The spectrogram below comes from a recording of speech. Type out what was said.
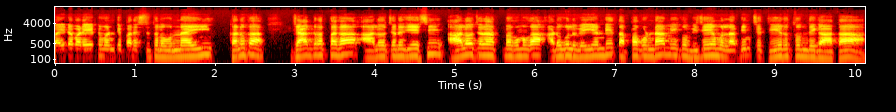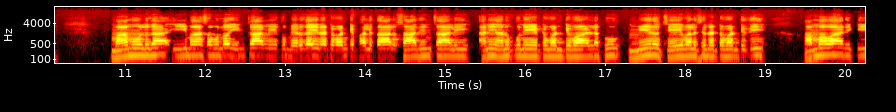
బయటపడేటువంటి పరిస్థితులు ఉన్నాయి. కనుక జాగ్రత్తగా ఆలోచన చేసి ఆలోచనాత్మకముగా అడుగులు వేయండి. తప్పకుండా మీకు విజయం లభించి తీరుతుంది గాక. మామూలుగా ఈ మాసములో ఇంకా మీకు మెరుగైనటువంటి ఫలితాలు సాధించాలి అని అనుకునేటువంటి వాళ్ళకు మీరు చేయవలసినటువంటిది అమ్మవారికి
